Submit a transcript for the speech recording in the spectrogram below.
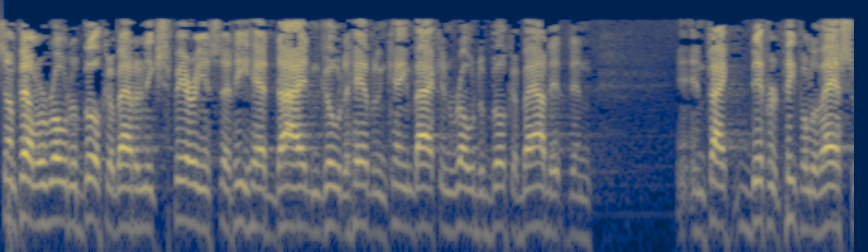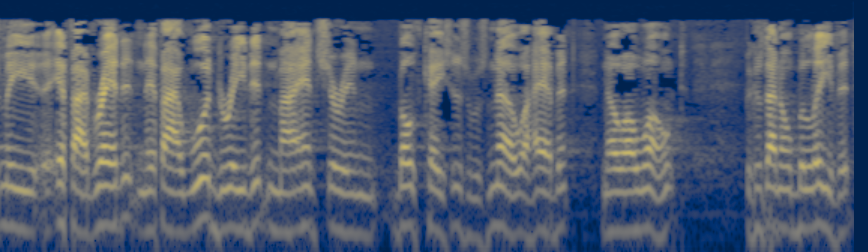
some fellow wrote a book about an experience that he had died and go to heaven and came back and wrote a book about it. And in fact, different people have asked me if I've read it and if I would read it, and my answer in both cases was no, I haven't. No, I won't, because I don't believe it.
